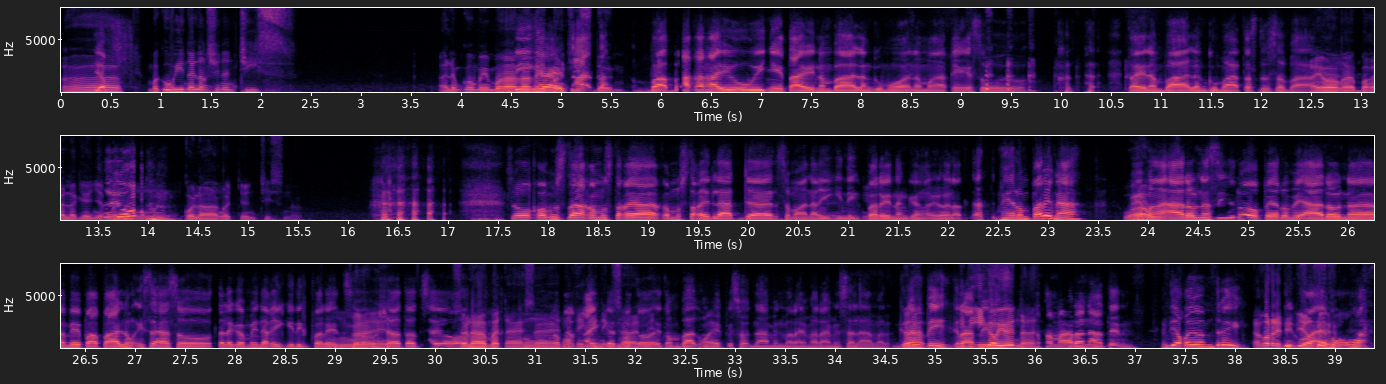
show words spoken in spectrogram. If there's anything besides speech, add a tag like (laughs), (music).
Ah, Yup. mag-uwi na lang siya ng cheese. Alam ko may mga Hindi nga, kakaibang eh, cheese doon. Ba, baka nga iuwi niya, eh, tayo nang bahalang gumawa ng mga keso. (laughs) tayo nang bahalang gumatas doon sa baka. Ayaw nga, baka lagyan niya pa Ayun. ng kulangot yung cheese, no? (laughs) So, kamusta? Kamusta kaya? Kamusta kayo lahat dyan sa mga nakikinig pa rin hanggang ngayon? At, at meron pa rin ha? May Wow. mga araw na zero, pero may araw na may papalong isa. So, talaga may nakikinig pa rin. So, eh. shoutout sa'yo. Salamat ha Kung sa nakikinig sa to, amin. itong bagong episode namin, maraming maraming salamat. Uh, grabe, pero, grabe. hindi ikaw yun, ha? Katamara natin. Hindi ako yun, Dre. Ako rin, Hindi hindi ko, ako ko nga.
